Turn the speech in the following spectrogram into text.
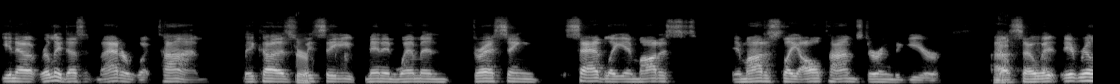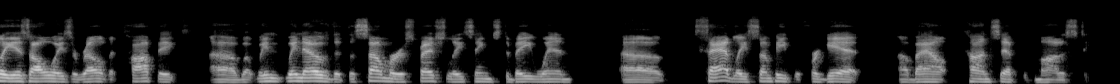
you know, it really doesn't matter what time because sure. we see men and women dressing sadly immodest, immodestly all times during the year. Uh, so it, it really is always a relevant topic uh, but we we know that the summer especially seems to be when, uh, sadly, some people forget about concept of modesty.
